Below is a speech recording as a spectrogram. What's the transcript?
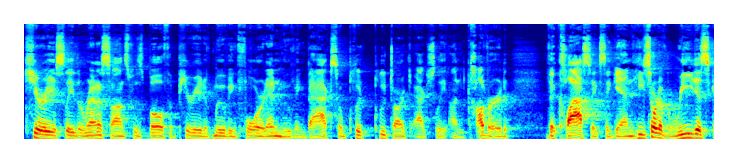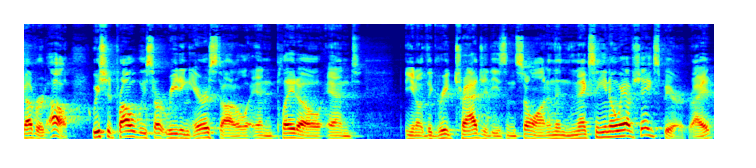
curiously, the Renaissance was both a period of moving forward and moving back. So Plutarch actually uncovered the classics again. He sort of rediscovered, oh, we should probably start reading Aristotle and Plato and you know the Greek tragedies and so on. And then the next thing you know, we have Shakespeare, right?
